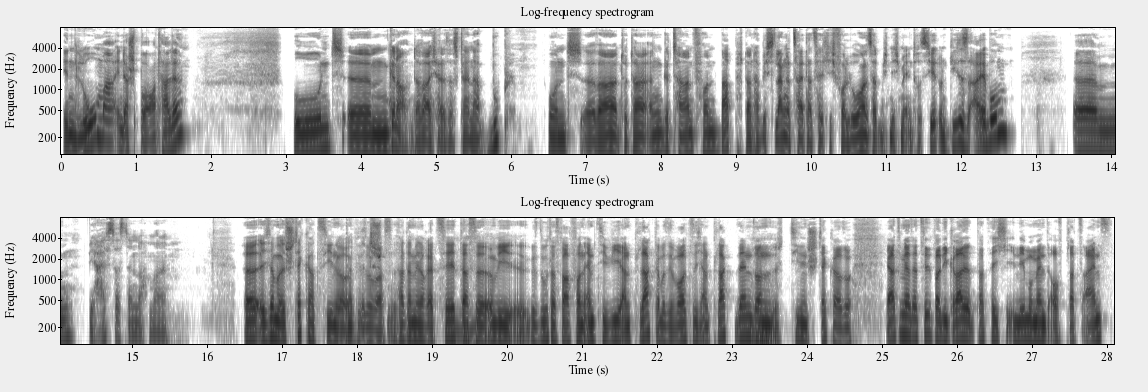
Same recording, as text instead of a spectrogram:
in Loma in der Sporthalle und ähm, genau, da war ich halt als kleiner Bub und äh, war total angetan von Bab. Dann habe ich es lange Zeit tatsächlich verloren. Es hat mich nicht mehr interessiert. Und dieses Album, ähm, wie heißt das denn nochmal? Äh, ich sag mal, Stecker ziehen oder irgendwie sowas. Das hat er mir noch erzählt, mhm. dass sie irgendwie äh, gesucht, das war von MTV Unplugged, aber sie wollten sich Unplugged nennen, mhm. sondern ziehen den Stecker. Also er hatte mir das erzählt, weil die gerade tatsächlich in dem Moment auf Platz eins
